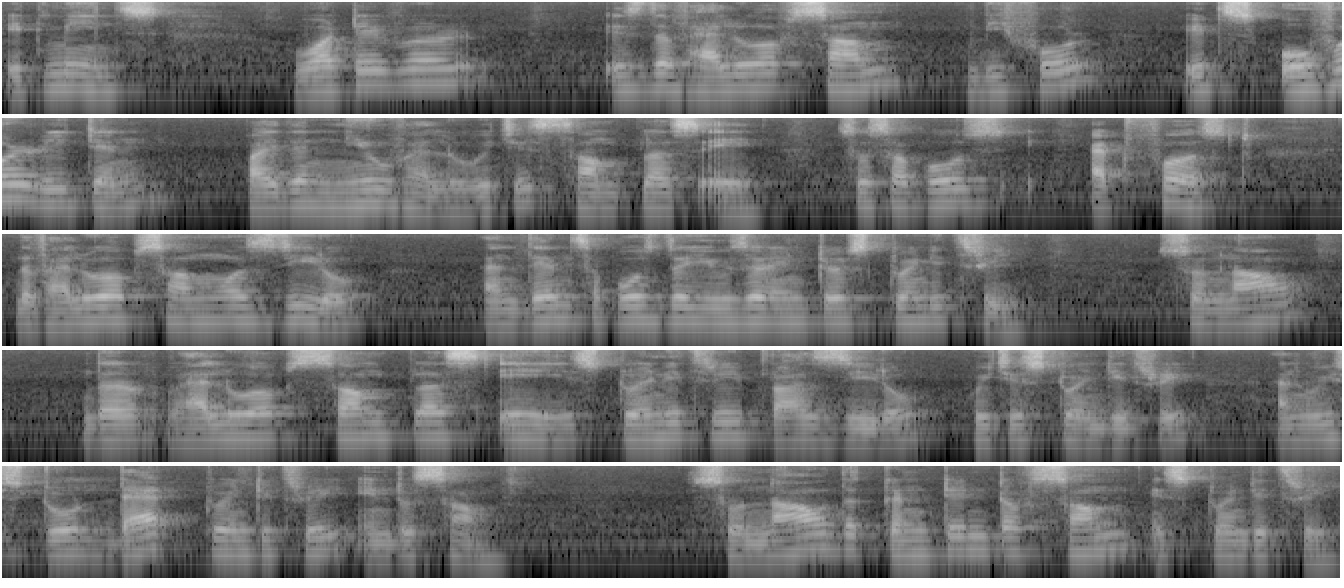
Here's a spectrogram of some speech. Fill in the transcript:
It means whatever is the value of sum before it's overwritten by the new value which is sum plus a. So suppose at first the value of sum was 0 and then suppose the user enters 23 so now the value of sum plus a is 23 plus 0 which is 23 and we store that 23 into sum so now the content of sum is 23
